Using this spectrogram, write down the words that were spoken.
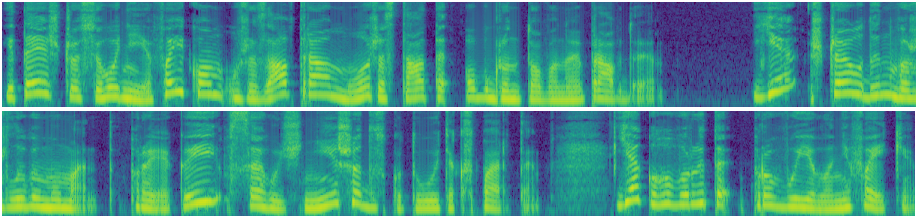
і те, що сьогодні є фейком, уже завтра може стати обґрунтованою правдою. Є ще один важливий момент, про який все гучніше дискутують експерти: як говорити про виявлені фейки.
